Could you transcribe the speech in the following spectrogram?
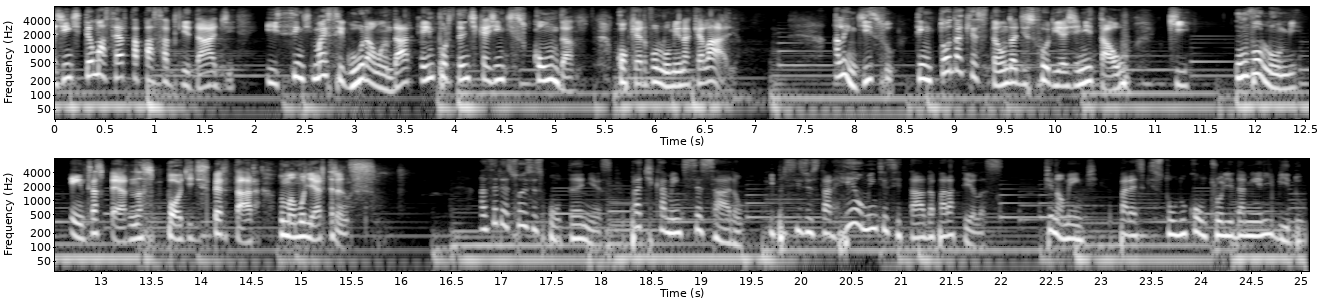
a gente ter uma certa passabilidade e se sentir mais segura ao andar, é importante que a gente esconda qualquer volume naquela área. Além disso, tem toda a questão da disforia genital que um volume entre as pernas pode despertar numa mulher trans. As ereções espontâneas praticamente cessaram e preciso estar realmente excitada para tê-las. Finalmente, parece que estou no controle da minha libido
